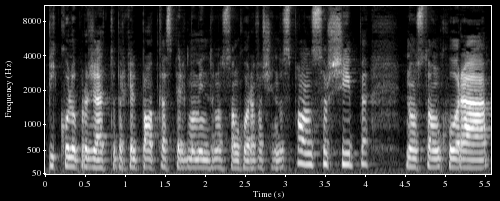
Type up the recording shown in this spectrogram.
piccolo progetto perché il podcast per il momento non sto ancora facendo sponsorship, non sto ancora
